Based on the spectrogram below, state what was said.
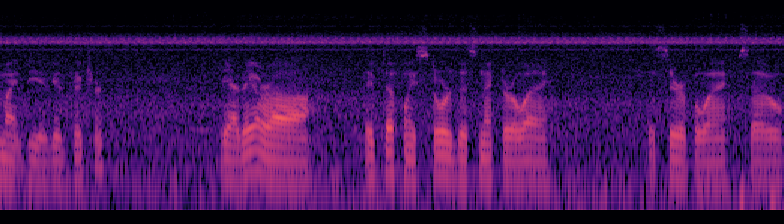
might be a good picture. Yeah, they are, uh, they've definitely stored this nectar away, the syrup away, so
